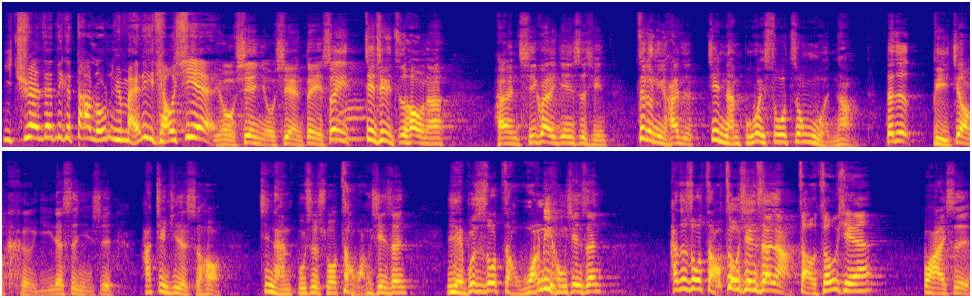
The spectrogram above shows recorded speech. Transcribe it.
你居然在那个大楼里面买了一条线？有线有线，对，所以进去之后呢，很奇怪的一件事情。这个女孩子竟然不会说中文啊！但是比较可疑的事情是，她进去的时候，竟然不是说找王先生，也不是说找王力宏先生，她是说找周先生啊！找周先，不好意思，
